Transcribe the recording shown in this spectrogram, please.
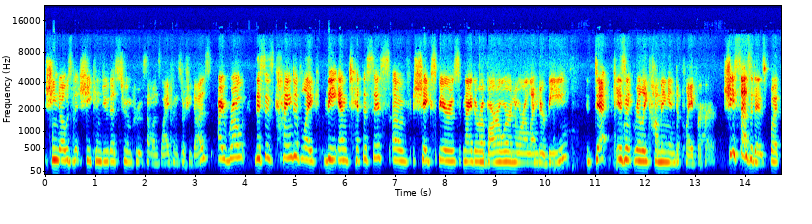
She knows that she can do this to improve someone's life, and so she does. I wrote this is kind of like the antithesis of Shakespeare's neither a borrower nor a lender be debt isn't really coming into play for her. She says it is, but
